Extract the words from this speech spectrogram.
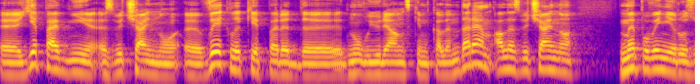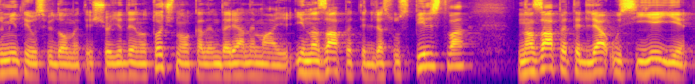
Е, Є певні, звичайно, е, виклики перед е, новоюліанським календарем, але, звичайно, ми повинні розуміти і усвідомити, що єдино точного календаря немає. І на запити для суспільства, на запити для усієї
